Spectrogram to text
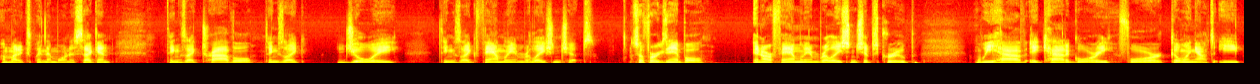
I might explain that more in a second. Things like travel, things like joy, things like family and relationships. So, for example, in our family and relationships group, we have a category for going out to eat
